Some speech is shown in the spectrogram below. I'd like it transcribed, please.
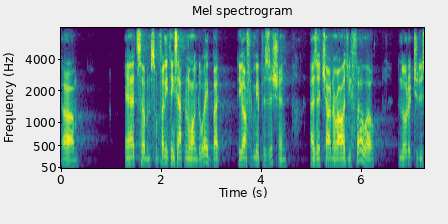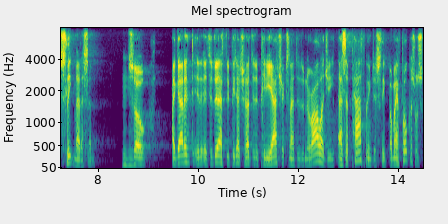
Um, and had some some funny things happen along the way, but they offered me a position as a child neurology fellow in order to do sleep medicine. Mm-hmm. So I got into to do after pediatrics. I had to do pediatrics and I had to do neurology as a pathway into sleep. But my focus was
